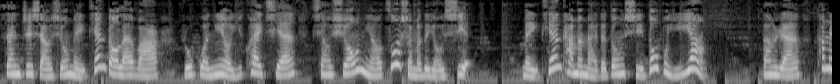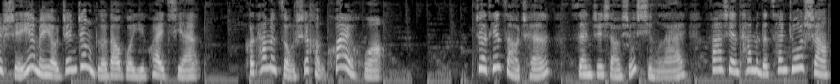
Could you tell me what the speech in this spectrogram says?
三只小熊每天都来玩。如果你有一块钱，小熊你要做什么的游戏？每天他们买的东西都不一样，当然他们谁也没有真正得到过一块钱，可他们总是很快活。这天早晨，三只小熊醒来，发现他们的餐桌上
